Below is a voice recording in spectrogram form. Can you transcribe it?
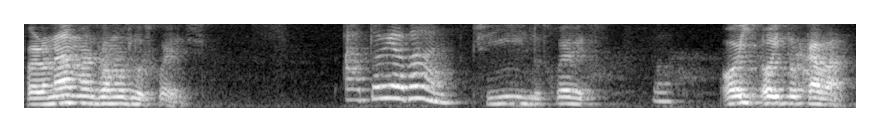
Pero nada más vamos los jueves. Ah, todavía van. Sí, los jueves. Oh. Hoy, hoy tocaba.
